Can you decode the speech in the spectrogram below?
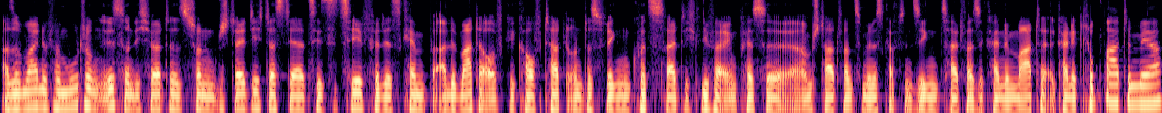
Also meine Vermutung ist, und ich hörte es schon bestätigt, dass der CCC für das Camp alle Mate aufgekauft hat und deswegen kurzzeitig Lieferengpässe äh, am Start waren. Zumindest gab es in Siegen zeitweise keine Mate, äh, keine Clubmate mehr.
